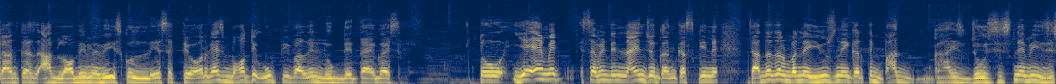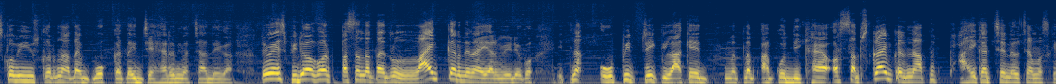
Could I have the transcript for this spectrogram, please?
गन का आप लॉबी में भी इसको ले सकते हो। और गैस बहुत ही ऊपी वाली लुक देता है गैस तो ये एम एट सेवेंटी नाइन जो गन का स्किन है ज़्यादातर बंदे यूज़ नहीं करते। बाद गाइस जो जिसने भी जिसको भी यूज़ करना आता है वो कतई जहर मचा देगा। तो इस वीडियो अगर पसंद आता है तो लाइक कर देना यार वीडियो को। इतना ओपी ट्रिक लाके मतलब आपको दिखाया और सब्सक्राइब कर देना अपने भाई का चैनल समझ के।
